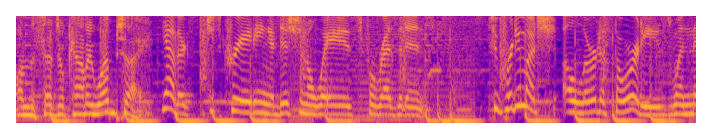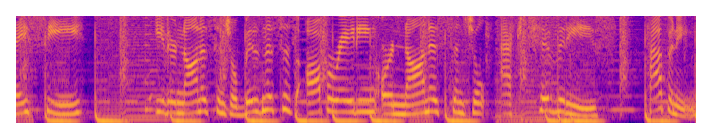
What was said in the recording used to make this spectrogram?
on the Central County website. Yeah, they're just creating additional ways for residents to pretty much alert authorities when they see either non essential businesses operating or non essential activities happening.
